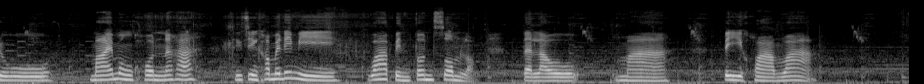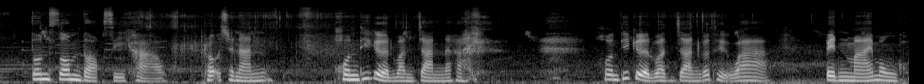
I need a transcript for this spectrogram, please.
ดู ไม้มงคลนะคะ จริงๆเขาไม่ได้มีว่าเป็นต้นส้มหรอก แต่เรามาตีความว่า ต้นส้มดอกสีขาว เพราะฉะนั้นคนที่เกิดวันจันทร์นะคะ คนที่เกิดวันจันทร์ก็ถือว่าเป็นไม้มงค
